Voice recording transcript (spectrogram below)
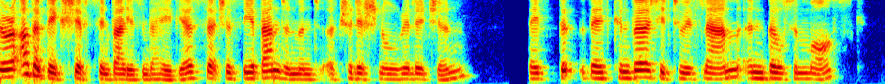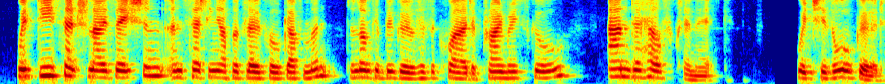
There are other big shifts in values and behavior, such as the abandonment of traditional religion. They've, they've converted to Islam and built a mosque. With decentralization and setting up of local government, Dlonguébougou has acquired a primary school and a health clinic which is all good.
